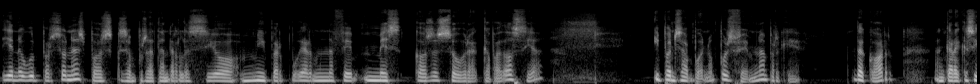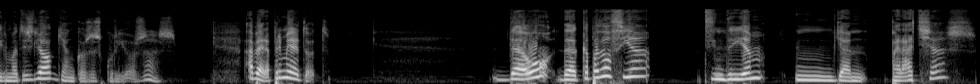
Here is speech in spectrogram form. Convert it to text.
hi ha hagut persones doncs, que s'han posat en relació amb mi per poder-ne fer més coses sobre Capadòcia i pensar, bueno, doncs fem-ne, perquè D'acord, encara que sigui al mateix lloc, hi han coses curioses. A veure, primer de tot, de, de Capadòcia tindríem, mm, hi ha paratges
